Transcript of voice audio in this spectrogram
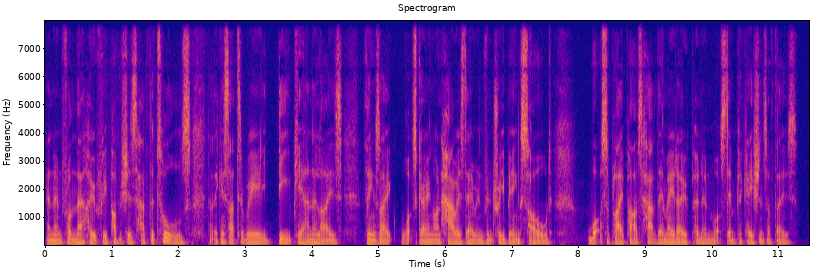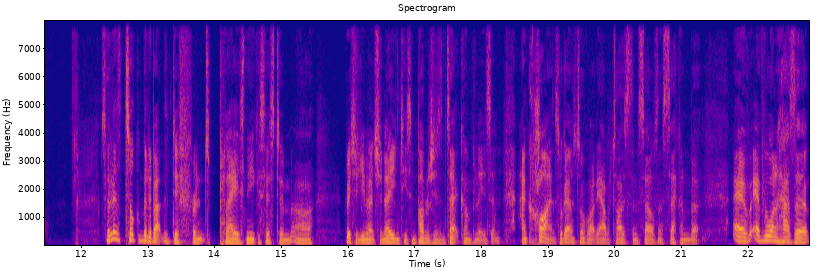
And then from there, hopefully publishers have the tools that they can start to really deeply analyze things like what's going on, how is their inventory being sold, what supply paths have they made open, and what's the implications of those. So let's talk a bit about the different players in the ecosystem. Uh, Richard, you mentioned agencies and publishers and tech companies and, and clients. We'll get to talk about the advertisers themselves in a second, but everyone has a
